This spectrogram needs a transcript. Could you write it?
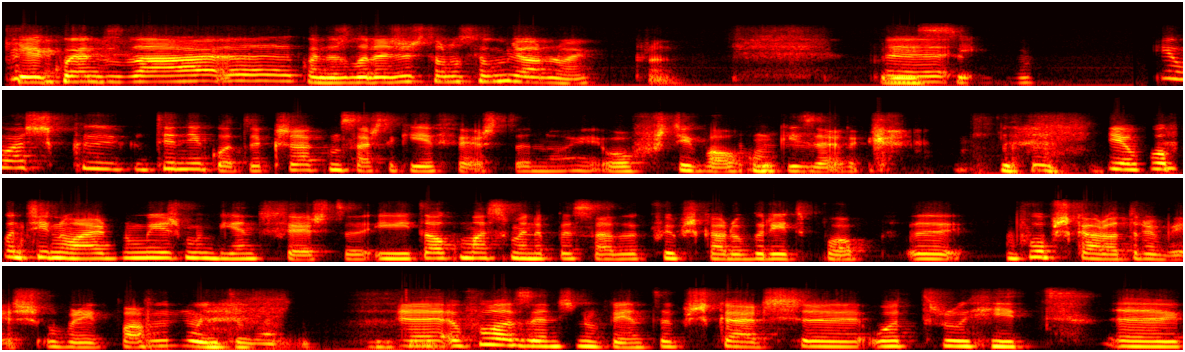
Que é quando dá, eh, quando as laranjas estão no seu melhor, não é? Pronto. Por isso, Eu acho que, tendo em conta que já começaste aqui a festa, não é? Ou o festival, Uhum. como quiserem, eu vou continuar no mesmo ambiente de festa e, tal como a semana passada que fui buscar o Brit Pop, eh, vou buscar outra vez o Brit Pop. muito bem. Eh, vou aos anos 90 buscar eh, outro hit eh,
